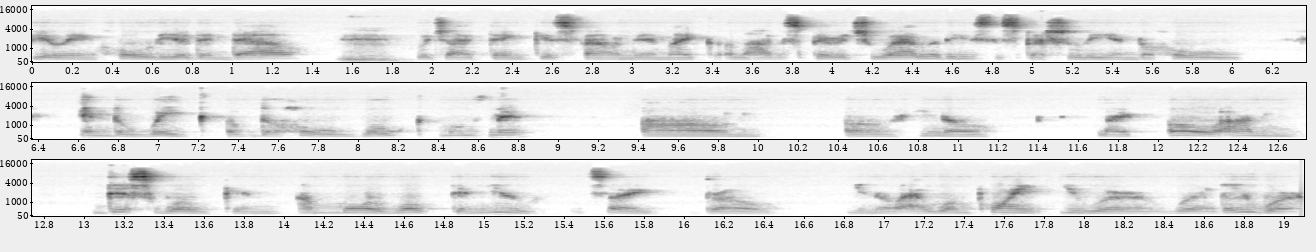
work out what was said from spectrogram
feeling holier than thou, Mm. which I think is found in like a lot of spiritualities, especially in the whole in the wake of the whole woke movement. Um, of you know, like oh I'm this woke and I'm more woke than you. It's like bro, you know, at one point you were where they were.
